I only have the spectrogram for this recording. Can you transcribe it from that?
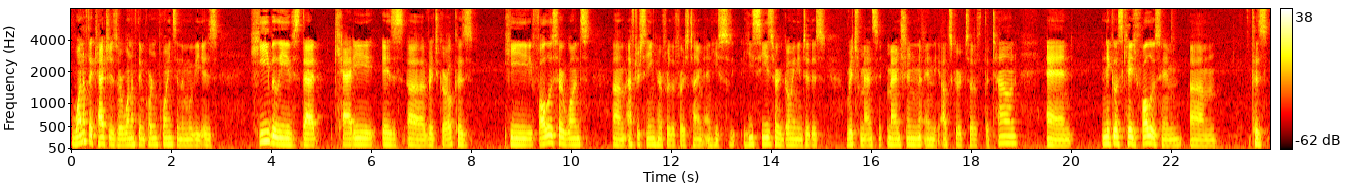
one of the catches or one of the important points in the movie is he believes that Caddy is a rich girl because he follows her once um, after seeing her for the first time, and he he sees her going into this rich mans- mansion in the outskirts of the town, and Nicolas Cage follows him because um,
